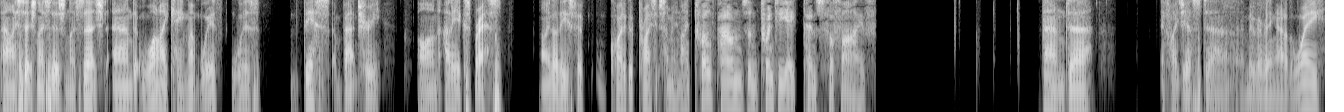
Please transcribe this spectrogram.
And I searched and I searched and I searched, and what I came up with was this battery on AliExpress. I got these for quite a good price. It's something like twelve pounds and twenty eight pence for five. And uh, if I just uh, move everything out of the way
